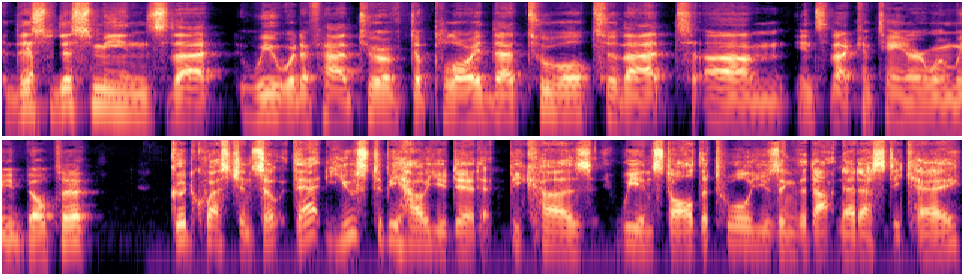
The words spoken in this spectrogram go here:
this this means that we would have had to have deployed that tool to that um, into that container when we built it. Good question. So that used to be how you did it because we installed the tool using the .NET SDK.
